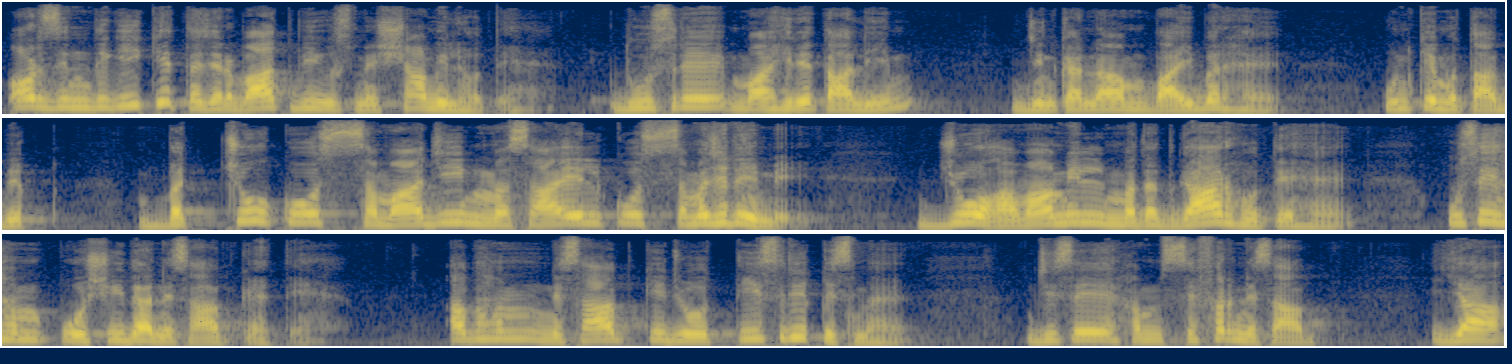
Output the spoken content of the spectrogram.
اور زندگی کے تجربات بھی اس میں شامل ہوتے ہیں۔ دوسرے ماہر تعلیم، جن کا نام بائبر ہے، ان کے مطابق بچوں کو سماجی مسائل کو سمجھنے میں جو عوامل مددگار ہوتے ہیں، اسے ہم پوشیدہ نصاب کہتے ہیں۔ اب ہم نصاب کے جو تیسری قسم ہے، جسے ہم صفر نصاب یا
